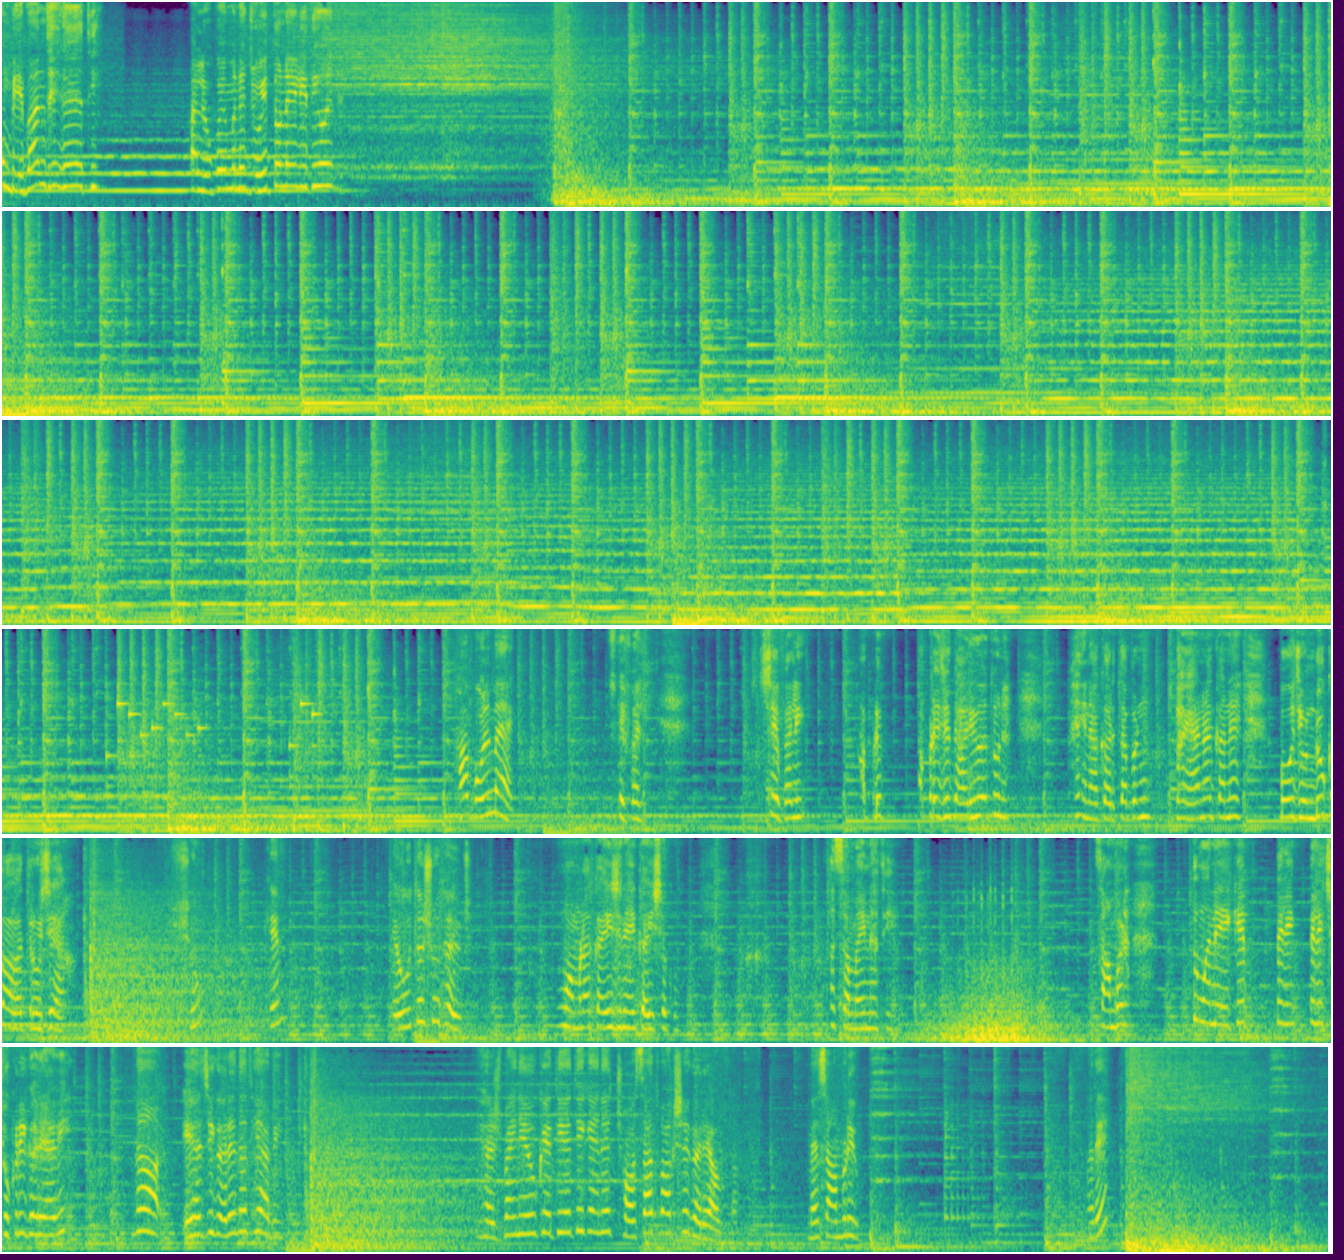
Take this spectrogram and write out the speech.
હું બેભાન થઈ ગઈ હતી આ લોકોએ મને જોઈ તો નહીં લીધી હોય ને હા બોલ મહેક શેફાલી શેફાલી આપણે આપણે જે ધાર્યું હતું ને એના કરતાં પણ ભયાનક અને બહુ જ ઊંડું કાવતરું છે આ શું કેમ એવું તો શું થયું છે હું હમણાં કંઈ જ નહીં કહી શકું આ સમય નથી સાંભળ તું મને એકે પેલી પેલી છોકરી ઘરે આવી ના એ હજી ઘરે નથી આવી એ હર્ષભાઈને એવું કહેતી હતી કે એને છ સાત વાગશે ઘરે આવતા મેં સાંભળ્યું અરે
